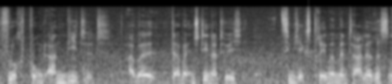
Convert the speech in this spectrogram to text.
Fluchtpunkt anbietet. Aber dabei entstehen natürlich ziemlich extreme mentale Risse.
